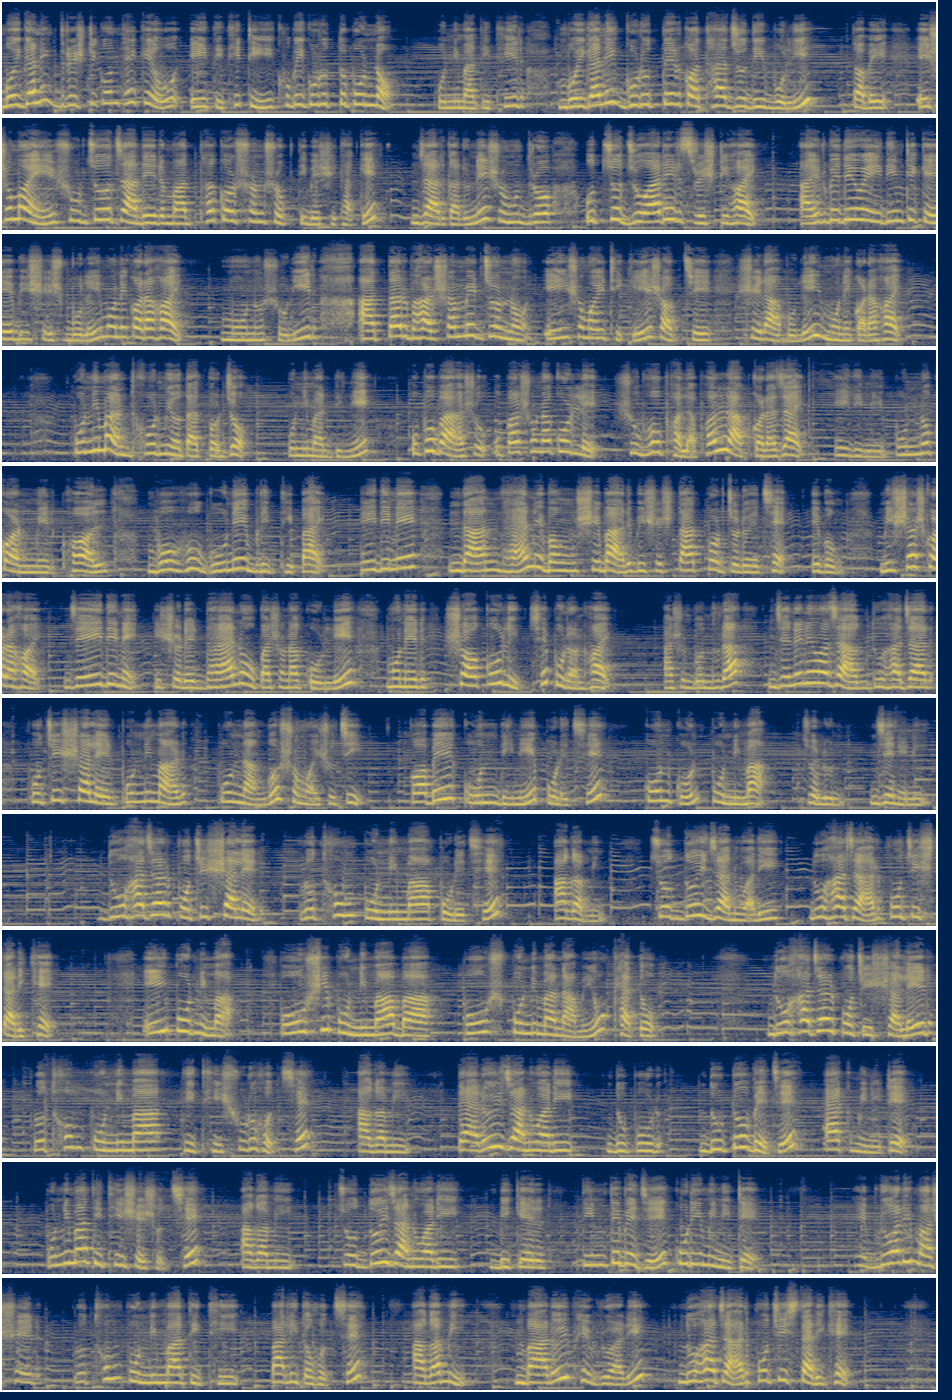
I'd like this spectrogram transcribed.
বৈজ্ঞানিক দৃষ্টিকোণ থেকেও এই তিথিটি খুবই গুরুত্বপূর্ণ। পূর্ণিমা তিথির বৈজ্ঞানিক গুরুত্বের কথা যদি বলি, তবে এ সময়ে সূর্য চাঁদের মাধ্যাকর্ষণ শক্তি বেশি থাকে। যার কারণে সমুদ্র উচ্চ জোয়ারের সৃষ্টি হয়। আয়ুর্বেদেও এই দিনটিকে বিশেষ বলেই মনে করা হয়। মন ও শরীর, আত্মার ভারসাম্যের জন্য এই সময়টিকে সবচেয়ে সেরা বলেই মনে করা হয়। পূর্ণিমার ধর্মীয় তাৎপর্য, পূর্ণিমার দিনে উপবাস ও উপাসনা করলে শুভ ফলাফল লাভ করা যায়। এই দিনে পুণ্যকর্মের ফল বহু গুণে বৃদ্ধি পায়। এই দিনে দান, ধ্যান এবং সেবার বিশেষ তাৎপর্য রয়েছে এবং বিশ্বাস করা হয় যে এই দিনে ঈশ্বরের ধ্যান ও উপাসনা করলে মনের সকল ইচ্ছে পূরণ হয়। আসুন বন্ধুরা, জেনে নেওয়া যাক দু হাজার পঁচিশ সালের পূর্ণিমার পূর্ণাঙ্গ সময়সূচি। কবে, কোন দিনে পড়েছে কোন কোন পূর্ণিমা? চলুন জেনে নিই। দু হাজার পঁচিশ সালের প্রথম পূর্ণিমা পড়েছে আগামী চোদ্দোই জানুয়ারি দু হাজার পঁচিশ তারিখে। এই পূর্ণিমা পৌষী পূর্ণিমা বা পৌষ পূর্ণিমা নামেও খ্যাত। দু হাজার পঁচিশ সালের প্রথম পূর্ণিমা তিথি শুরু হচ্ছে আগামী তেরোই জানুয়ারি দুপুর দুটো বেজে এক মিনিটে। পূর্ণিমা তিথি শেষ হচ্ছে আগামী চোদ্দোই জানুয়ারি বিকেল তিনটে বেজে কুড়ি মিনিটে। ফেব্রুয়ারি মাসের প্রথম পূর্ণিমা তিথি পালিত হচ্ছে আগামী বারোই ফেব্রুয়ারি দু হাজার পঁচিশ তারিখে।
